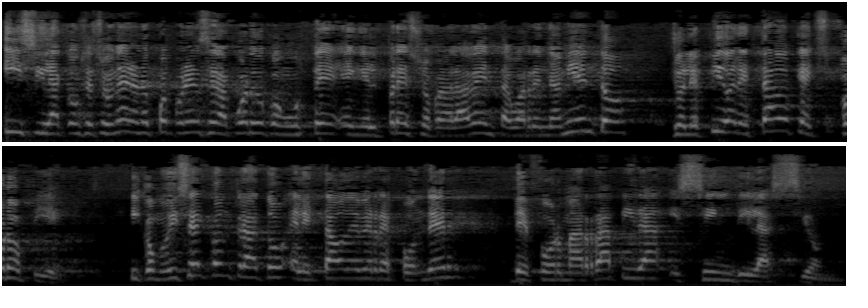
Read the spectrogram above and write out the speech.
y si la concesionaria no puede ponerse de acuerdo con usted en el precio para la venta o arrendamiento, yo le pido al Estado que expropie. Y como dice el contrato, el Estado debe responder de forma rápida y sin dilación.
